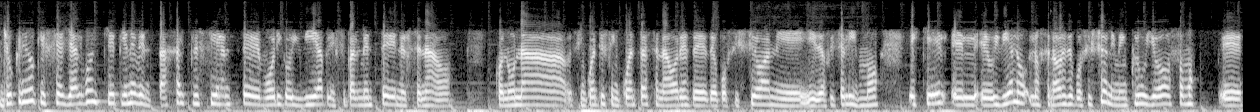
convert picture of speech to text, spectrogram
Yo creo que si hay algo en que tiene ventaja el presidente Boric hoy día, principalmente en el Senado, con una 50 y 50 senadores de, oposición y, de oficialismo, es que el, hoy día los senadores de oposición, y me incluyo, somos eh,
